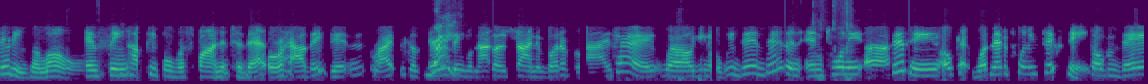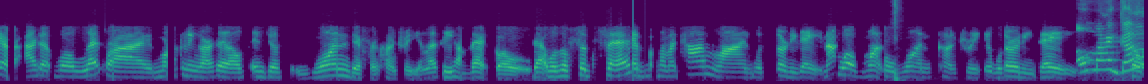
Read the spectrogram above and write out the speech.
cities alone and seeing how people responded to that or how they didn't, right? Because right. everything was not sunshine and butterflies. Okay, well, you know, we did this in, in 2015. Uh, okay, what's next 2016? So from there, I said, well, let's try marketing ourselves in just one different country and let's see how that goes. That was a success. But my timeline was 30 days, not 12 months for one country. It was 30 days. Oh my God. So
